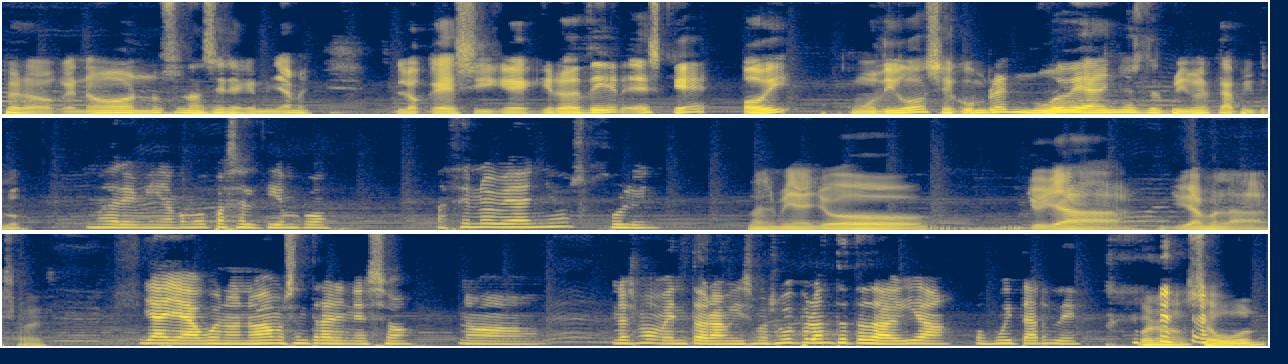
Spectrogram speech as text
Pero que no, no es una serie que me llame. Lo que sí que quiero decir es que hoy, como digo, se cumplen nueve años del primer capítulo. Madre mía, cómo pasa el tiempo. Hace nueve años, Jolín. Madre mía, yo. Yo ya. Yo ya me la. ¿Sabes? Ya, ya, bueno, no vamos a entrar en eso. No, no es momento ahora mismo. Es muy pronto todavía. O muy tarde. Bueno, según.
